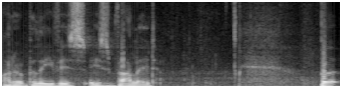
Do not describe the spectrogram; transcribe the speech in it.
I don't believe is is valid. But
